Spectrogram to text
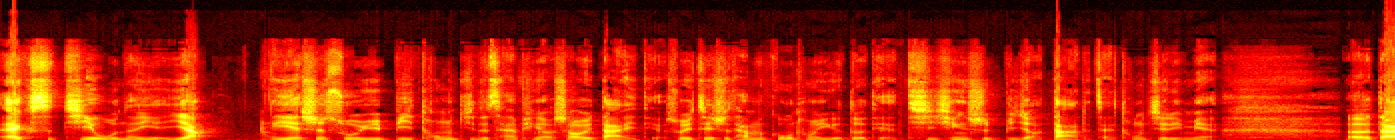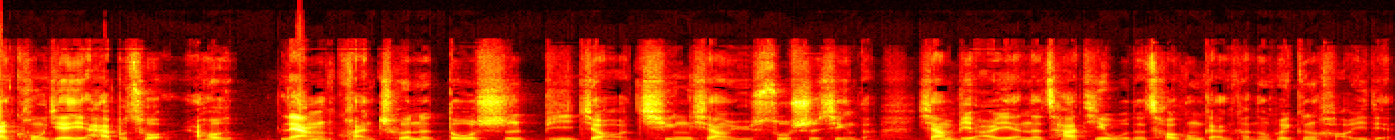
XT 五呢也一样。也是属于比同级的产品要稍微大一点，所以这是他们共同一个特点，体型是比较大的，在同级里面，呃，当然空间也还不错。然后两款车呢都是比较倾向于舒适性的，相比而言呢，叉 T 五的操控感可能会更好一点，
